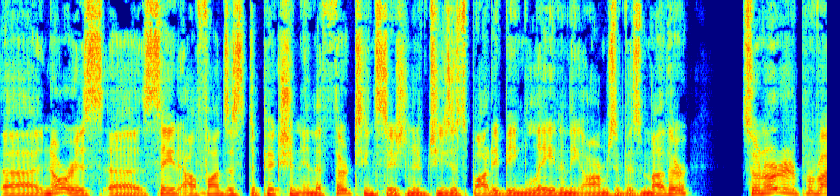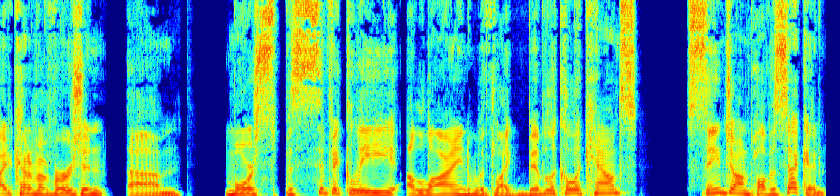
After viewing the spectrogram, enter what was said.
uh, nor is uh, St. Alphonsus' depiction in the 13th station of Jesus' body being laid in the arms of his mother. So, in order to provide kind of a version um, more specifically aligned with like biblical accounts, St. John Paul II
